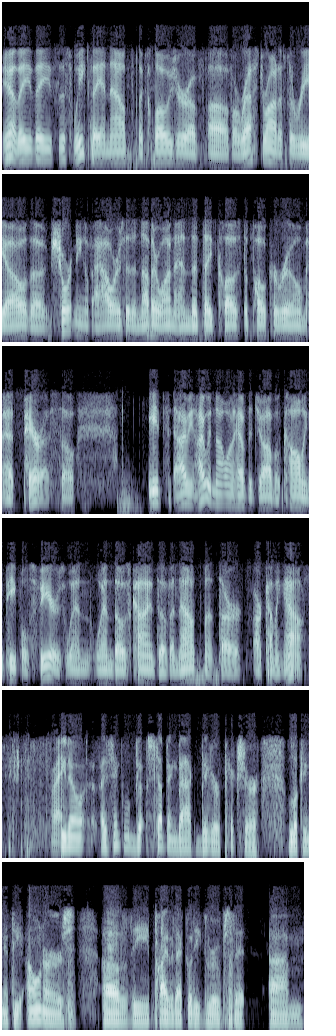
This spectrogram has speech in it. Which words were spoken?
Yeah they they this week they announced the closure of of a restaurant at the rio the shortening of hours at another one and that they'd close the poker room at paris. So it's i mean i would not want to have the job of calming people's fears when when those kinds of announcements are are coming out right you know i think stepping back bigger picture looking at the owners of the private equity groups that um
